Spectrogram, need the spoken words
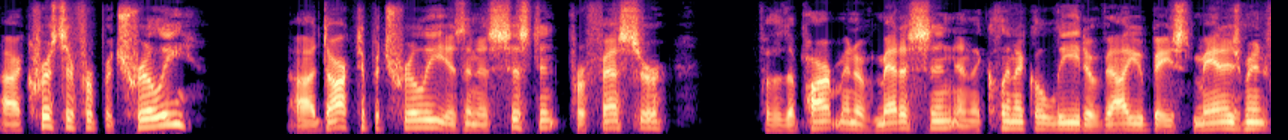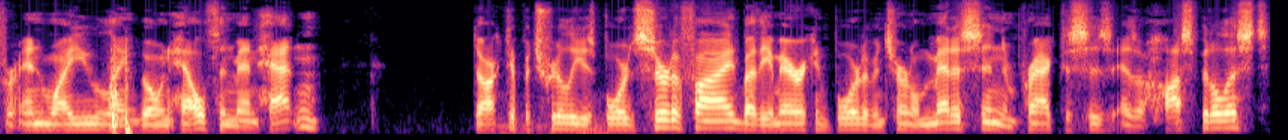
uh, Christopher Petrilli. Uh, Dr. Petrilli is an assistant professor for the Department of Medicine and the clinical lead of value based management for NYU Langone Health in Manhattan. Dr. Petrilli is board certified by the American Board of Internal Medicine and practices as a hospitalist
